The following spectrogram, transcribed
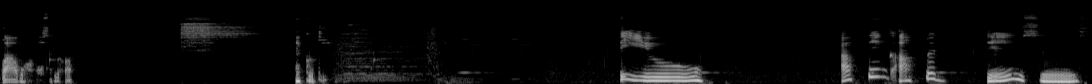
wow, that's a lot. See you. I think after this is,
